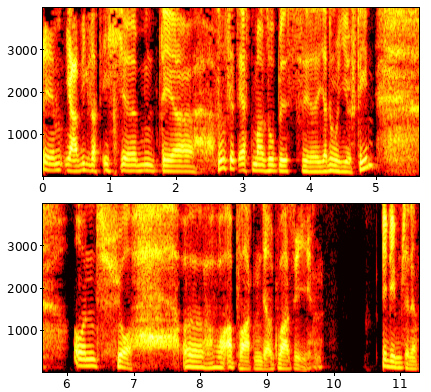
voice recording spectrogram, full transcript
Ähm, ja, wie gesagt, ich, ähm, der muss jetzt erstmal so bis äh, Januar hier stehen. Und ja, äh, abwarten, ja, quasi. In dem Sinne.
